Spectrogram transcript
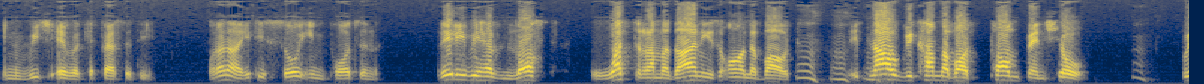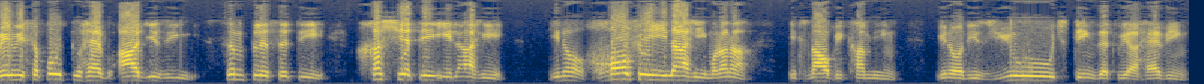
In whichever capacity. Mulana, it is so important. Really, we have lost what Ramadan is all about. Mm, mm, mm. It's now become about pomp and show. Where we're supposed to have ajizi, simplicity, khashyati ilahi, you know, khawfi ilahi, Mulana. It's now becoming, you know, these huge things that we are having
